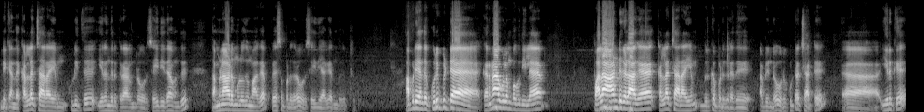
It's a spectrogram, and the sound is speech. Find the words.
இன்றைக்கி அந்த கள்ளச்சாராயம் குடித்து இறந்திருக்கிறார்ன்ற ஒரு செய்தி தான் வந்து தமிழ்நாடு முழுவதுமாக பேசப்படுகிற ஒரு செய்தியாக இருந்துகிட்டு இருக்கு. அப்படி அந்த குறிப்பிட்ட கருணாகுளம் பகுதியில் பல ஆண்டுகளாக கள்ளச்சாராயம் விற்கப்படுகிறது அப்படின்ற ஒரு குற்றச்சாட்டு இருக்குது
